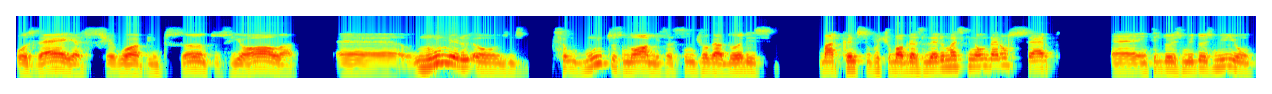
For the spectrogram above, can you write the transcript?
Oséias chegou a para Santos, Viola, é, número, são muitos nomes assim de jogadores marcantes do futebol brasileiro, mas que não deram certo é, entre 2000 e 2001.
